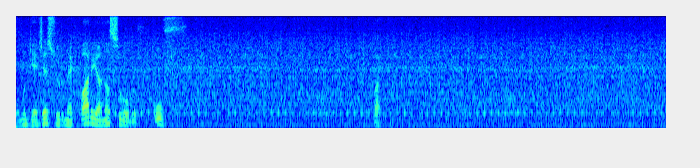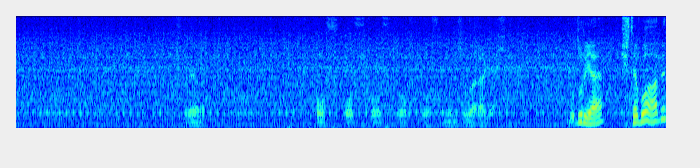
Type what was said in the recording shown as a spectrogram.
Bunu gece sürmek var ya nasıl olur? Uf. Bak. Şuraya bak. Of of of of of mevzulara gel. Budur ya. İşte bu abi.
